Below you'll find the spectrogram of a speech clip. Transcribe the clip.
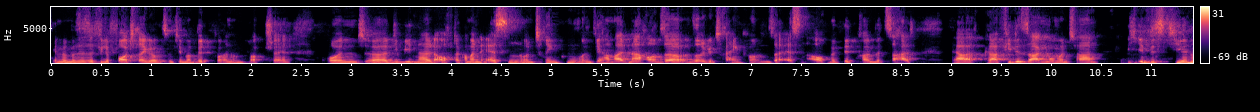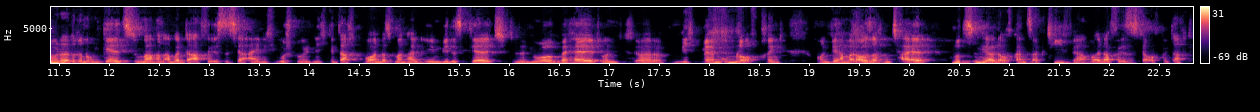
Die haben immer sehr, sehr viele Vorträge zum Thema Bitcoin und Blockchain. Und äh, die bieten halt auch, da kann man essen und trinken und wir haben halt nachher unser, unsere Getränke und unser Essen auch mit Bitcoin bezahlt. Ja, klar, viele sagen momentan, ich investiere nur darin, um Geld zu machen, aber dafür ist es ja eigentlich ursprünglich nicht gedacht worden, dass man halt irgendwie das Geld nur behält und äh, nicht mehr im Umlauf bringt. Und wir haben halt auch gesagt, einen Teil nutzen wir halt auch ganz aktiv, ja, weil dafür ist es ja auch gedacht,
